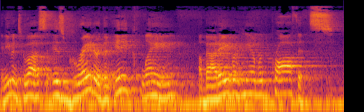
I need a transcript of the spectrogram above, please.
and even to us, is greater than any claim about Abraham or the prophets.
